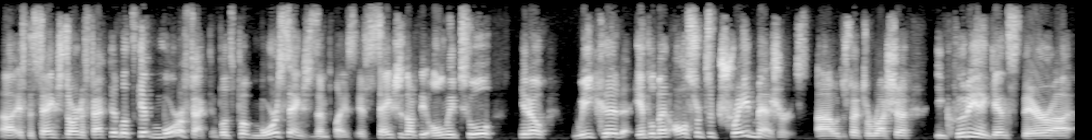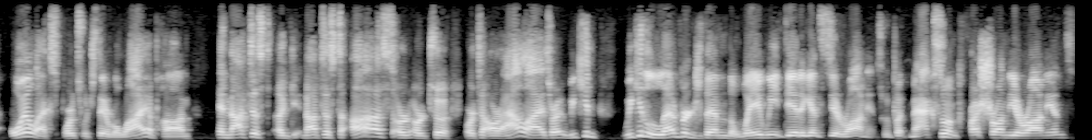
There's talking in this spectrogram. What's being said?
Uh, if the sanctions aren't effective, let's get more effective. Let's put more sanctions in place. If sanctions aren't the only tool, you know, we could implement all sorts of trade measures uh, with respect to Russia, including against their uh, oil exports, which they rely upon, and not just not just to us or, or to or to our allies. Right? We can we can leverage them the way we did against the Iranians. We put maximum pressure on the Iranians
